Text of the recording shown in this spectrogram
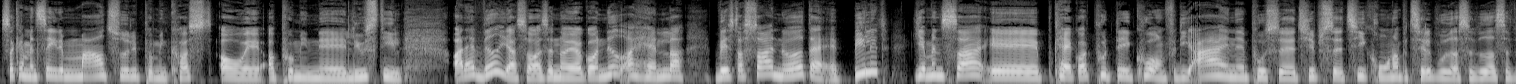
så kan man se det meget tydeligt på min kost og, øh, og på min øh, livsstil. Og der ved jeg så også, at når jeg går ned og handler, hvis der så er noget, der er billigt, jamen så øh, kan jeg godt putte det i kurven, fordi jeg en pose øh, chips øh, 10 kroner på tilbud osv. osv.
